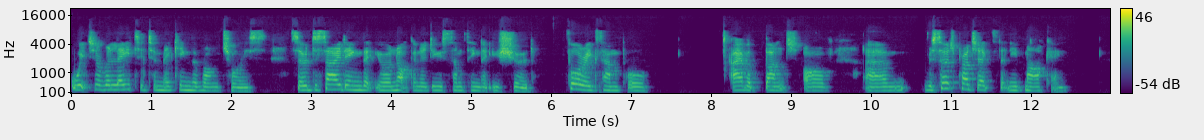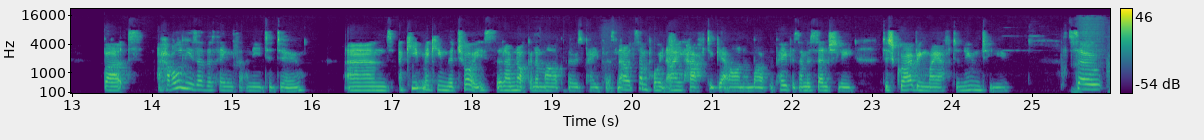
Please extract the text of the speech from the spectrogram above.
which are related to making the wrong choice. So deciding that you're not going to do something that you should. For example, I have a bunch of um, research projects that need marking, but I have all these other things that I need to do. And I keep making the choice that I'm not going to mark those papers. Now, at some point, I have to get on and mark the papers. I'm essentially describing my afternoon to you. So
